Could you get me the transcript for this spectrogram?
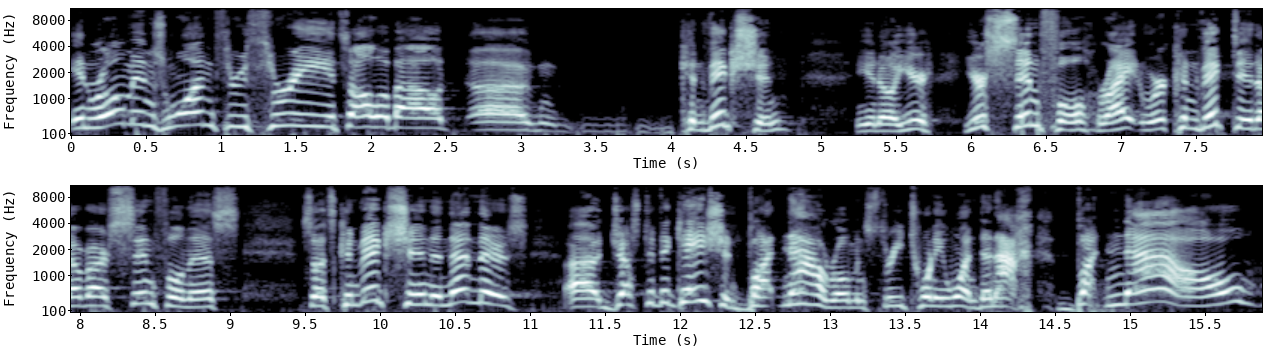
in Romans 1 through 3, it's all about uh, conviction. You know, you're, you're sinful, right? We're convicted of our sinfulness. So it's conviction, and then there's uh, justification. But now, Romans 3.21, danach. But now,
